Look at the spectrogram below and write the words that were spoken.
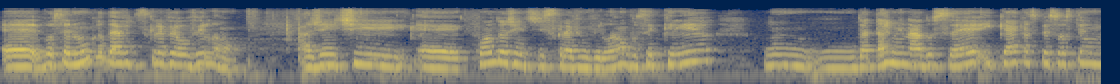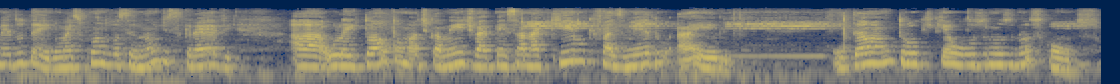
É, você nunca deve descrever o vilão a gente, é, quando a gente descreve um vilão, você cria um, um, determinado ser e quer que as pessoas tenham medo dele, mas quando você não descreve, a, o leitor automaticamente vai pensar naquilo que faz medo a ele. Então é um truque que eu uso nos meus contos.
